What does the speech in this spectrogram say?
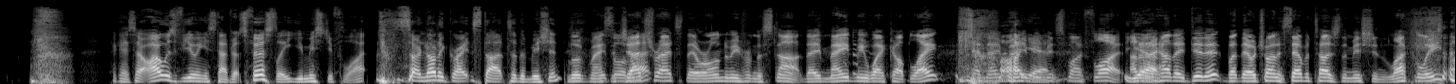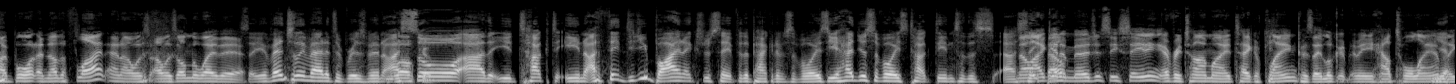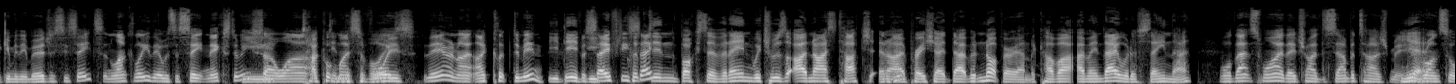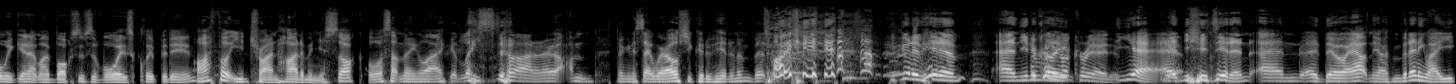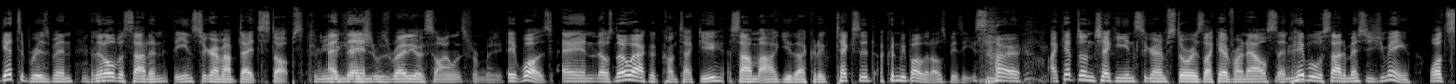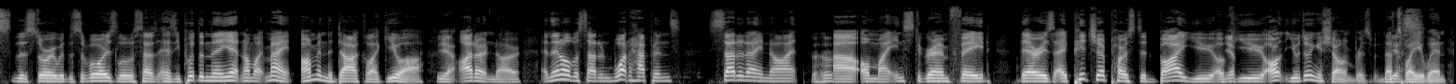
Okay, so I was viewing your Snapchats. Firstly, you missed your flight, so not a great start to the mission. Look, mate, the Jatz that. rats, they were on to me from the start. They made me wake up late and they Oh, made yeah. me miss my flight. I don't know how they did it, but they were trying to sabotage the mission. Luckily, I bought another flight and I was I was on the way there. So you eventually made it to Brisbane. I saw uh, that you tucked in. I think did you buy an extra seat for the packet of Savoys? You had your Savoys tucked into this uh, No, seat I get emergency seating every time I take a plane because they look at me how tall I am. Yep. They give me the emergency seats, and luckily there was a seat next to me, You so uh, I put my the Savoys. Savoys there and I, I clipped them in. You did for you safety's clipped sake. in box seventeen, which was a nice touch, and Mm-hmm. I appreciate that, but not very undercover. I mean, they would have seen that. Well, that's why they tried to sabotage me. Yeah. Everyone saw me get out my box of Savoys, clip it in. I thought you'd try and hide them in your sock or something like. At least I don't know. I'm not going to say where else you could have hidden them, but like you could have hit him, and you didn't really got creative. Yeah, and you didn't, and uh, they were out in the open. But anyway, you get to Brisbane, and then all of a sudden, the Instagram update stops. Communication and then was radio silence from me. it was, and there was no way I could contact you. Some argue that I could have texted. I couldn't be bothered. I was busy, so I kept on checking Instagram stories like everyone else, and people started messaging me. What's the story with the Savoys? Lewis has, has he put them there yet? And I'm like, mate, I'm in the dark like you are. Yeah. I don't know. And then all of a sudden, what happens? Saturday night Uh-huh. uh, on my Instagram feed, there is a picture posted by you of Yep. you. On, you were doing a show in Brisbane. That's Yes. why you went.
